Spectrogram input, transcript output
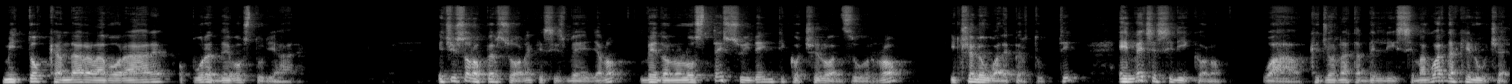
mi tocca andare a lavorare oppure devo studiare. E ci sono persone che si svegliano, vedono lo stesso identico cielo azzurro, il cielo è uguale per tutti, e invece si dicono, wow, che giornata bellissima, guarda che luce,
